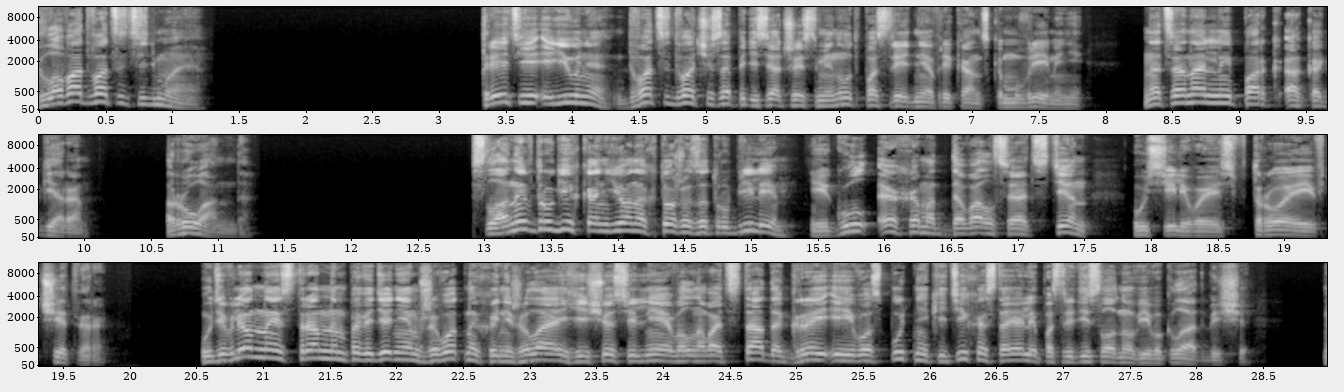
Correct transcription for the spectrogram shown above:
Глава 27. 3 июня, 22 часа 56 минут по среднеафриканскому времени. Национальный парк Акагера. Руанда. Слоны в других каньонах тоже затрубили, и гул эхом отдавался от стен, усиливаясь втрое и вчетверо. Удивленные странным поведением животных и не желая еще сильнее волновать стадо, Грей и его спутники тихо стояли посреди слоновьего кладбища.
